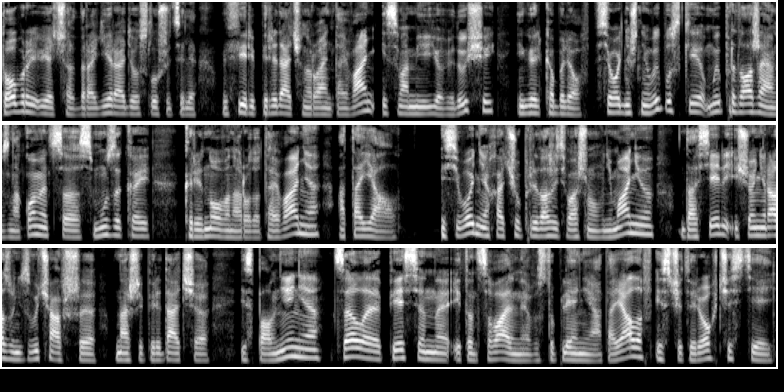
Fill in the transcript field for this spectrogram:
Добрый вечер, дорогие радиослушатели. В эфире передача «Нурань Тайвань» и с вами ее ведущий Игорь Кобылев. В сегодняшнем выпуске мы продолжаем знакомиться с музыкой коренного народа Тайваня Атаял. И сегодня я хочу предложить вашему вниманию доселе еще ни разу не звучавшее в нашей передаче исполнение, целое песенное и танцевальное выступление атаялов из четырех частей.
